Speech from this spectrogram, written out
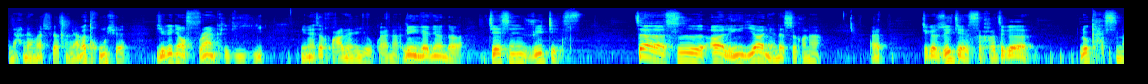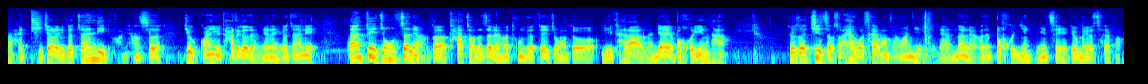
两两个学生，两个同学，一个叫 Frank 李，应该是华人有关的，另一个叫的。Jason Regis，这是二零一二年的时候呢，呃，这个 Regis 和这个 Lucas 呢还提交了一个专利，好像是就关于他这个软件的一个专利。但最终这两个他找的这两个同学最终都离开了，人家也不回应他。就是说记者说：“哎，我采访采访你。”人家那两个人不回应，因此也就没有采访。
